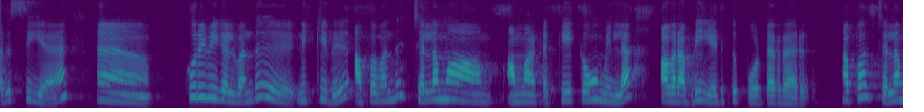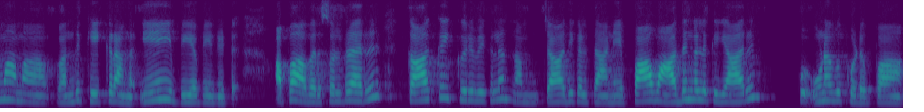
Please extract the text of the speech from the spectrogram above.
அரிசிய ஆஹ் குருவிகள் வந்து நிக்குது. அப்ப வந்து செல்லம்மா அம்மாட்ட கேட்கவும் இல்லை. அவர் அப்படியே எடுத்து போட்டுடுறாரு. அப்ப செல்லம்மா அம்மா வந்து கேக்குறாங்க ஏன் இப்படி? அப்படின்னுட்டு. அப்ப அவர் சொல்றாரு காக்கை குருவிகளும் நம் ஜாதிகள் தானே. பாவம் அதுங்களுக்கு யாரு கு- உணவு கொடுப்பா?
